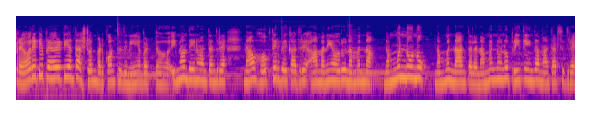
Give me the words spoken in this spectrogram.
ಪ್ರಯಾರಿಟಿ ಪ್ರಯಾರಿಟಿ ಅಂತ ಅಷ್ಟೊಂದು ಬಡ್ಕೊತಿದ್ದೀನಿ ಬಟ್ ಇನ್ನೊಂದೇನು ಅಂತಂದರೆ, ನಾವು ಹೋಗ್ತಿರ್ಬೇಕಾದ್ರೆ ಆ ಮನೆಯವರು ನಮ್ಮನ್ನು ನಮ್ಮನ್ನೂ ನಮ್ಮನ್ನ ಅಂತಲ್ಲ ನಮ್ಮನ್ನೂ ಪ್ರೀತಿಯಿಂದ ಮಾತಾಡ್ಸಿದ್ರೆ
